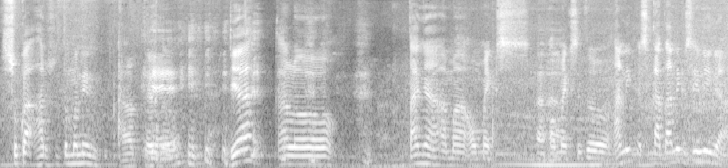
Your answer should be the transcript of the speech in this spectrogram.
suka harus ditemenin. oke Dia kalau tanya sama Omex, Ah. Omex itu, Ani kata Ani ke sini nggak?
